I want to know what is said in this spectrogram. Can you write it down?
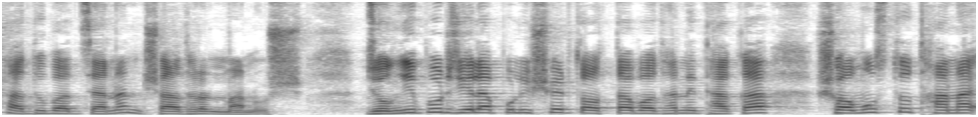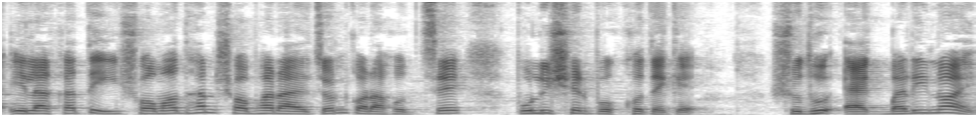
সাধুবাদ জানান সাধারণ মানুষ। জঙ্গিপুর জেলা পুলিশের তত্ত্বাবধানে থাকা সমস্ত থানা এলাকাতেই সমাধান সভার আয়োজন করা হচ্ছে পুলিশের পক্ষ থেকে। শুধু একবারই নয়,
